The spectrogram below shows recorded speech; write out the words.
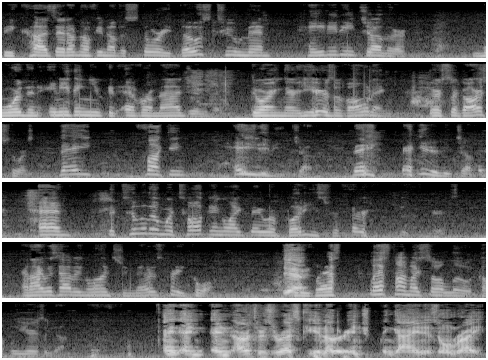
Because I don't know if you know the story, those two men hated each other more than anything you could ever imagine during their years of owning their cigar stores. They fucking hated each other. They hated each other. And the two of them were talking like they were buddies for 30 years. And I was having lunch and it was pretty cool. Yeah, Last, last time I saw Lew a couple years ago. and and, and Arthur Zaretsky, another interesting guy in his own right.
